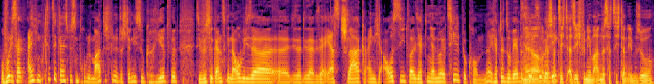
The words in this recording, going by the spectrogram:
Obwohl ich es halt eigentlich ein klitzekleines bisschen problematisch finde, dass ständig suggeriert wird, sie wüsste ganz genau, wie dieser, äh, dieser, dieser, dieser Erstschlag eigentlich aussieht, weil sie hat ihn ja nur erzählt bekommen. Ne? Ich habe dann so während des ja, Films und überlegt. das hat sich, also ich nehme an, das hat sich dann eben so,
